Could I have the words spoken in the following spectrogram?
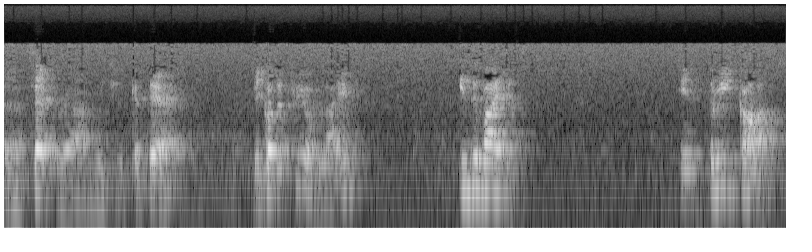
uh, which is Keter. Because the tree of life is divided in three columns.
